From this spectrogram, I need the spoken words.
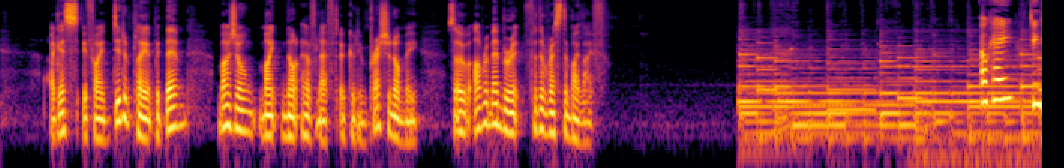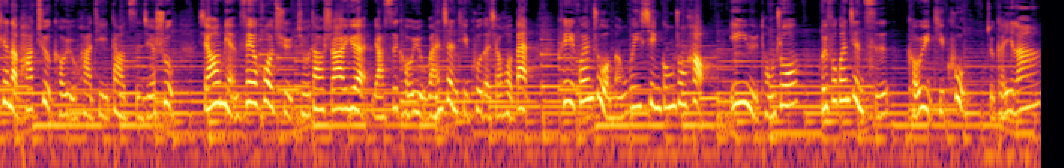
I guess if I didn't play it with them, Mahjong might not have left a good impression on me, so I'll remember it for the rest of my life. OK，今天的 Part Two 口语话题到此结束。想要免费获取九到十二月雅思口语完整题库的小伙伴，可以关注我们微信公众号“英语同桌”，回复关键词“口语题库”就可以啦。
